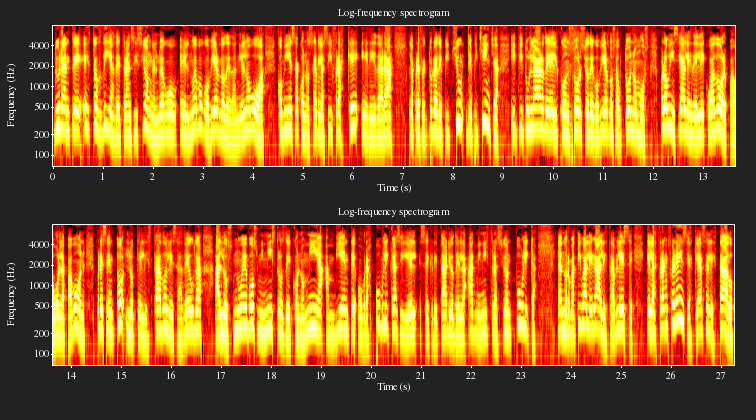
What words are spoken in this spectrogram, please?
Durante estos días de transición, el nuevo, el nuevo gobierno de Daniel Novoa comienza a conocer las cifras que heredará la prefectura de, Pichu- de Pichincha y titular del Consorcio de Gobiernos Autónomos Provinciales del Ecuador, Paola Pavón, presentó lo que el Estado les adeuda a los nuevos ministros de Economía, Ambiente, Obras Públicas y el secretario de la Administración Pública. La normativa legal establece que las transferencias que hace el Estado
